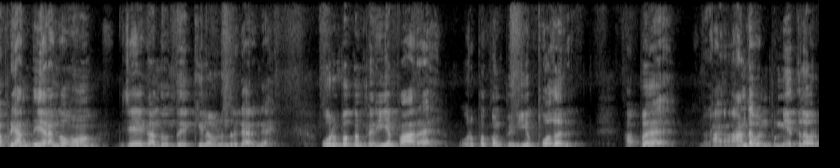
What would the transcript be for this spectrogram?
அப்படி அந்து இறங்கவும் விஜயகாந்த் வந்து கீழே விழுந்திருக்காருங்க. ஒரு பக்கம் பெரிய பாறை ஒரு பக்கம் பெரிய புதர். அப்போ ஆண்டவன் புண்ணியத்தில் அவர்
